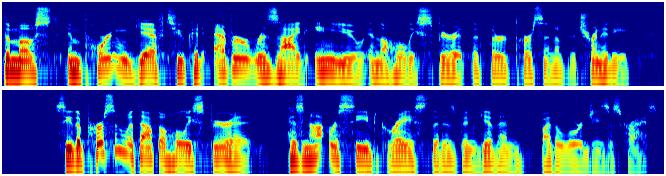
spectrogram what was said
the most important gift who could ever reside in you in the Holy Spirit, the third person of the Trinity. See, the person without the Holy Spirit has not received grace that has been given by the Lord Jesus Christ.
